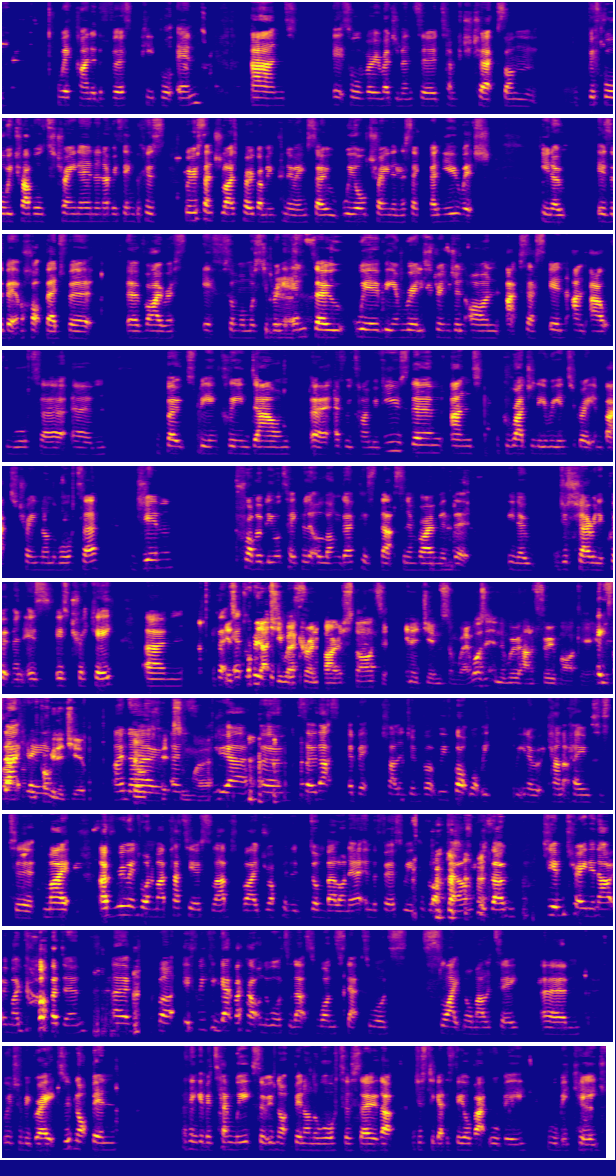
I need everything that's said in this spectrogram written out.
we're kind of the first people in, and it's all very regimented. Temperature checks on before we travel to training and everything because we're a centralized program in canoeing. So we all train in the same venue, which you know is a bit of a hotbed for a virus if someone was to bring yeah. it in. So we're being really stringent on access in and out of the water, um, boats being cleaned down uh, every time we've used them, and gradually reintegrating back to training on the water. Gym probably will take a little longer because that's an environment that you know just sharing equipment is is tricky. Um, but it's probably actually where coronavirus started in a gym somewhere. It wasn't in the Wuhan food market. It exactly. Like, it was probably the gym. I know. And, yeah. Um, so that's a bit challenging, but we've got what we you know we can at home to, to my I've ruined one of my patio slabs by dropping a dumbbell on it in the first week of lockdown because I'm gym training out in my garden. Um, but if we can get back out on the water, that's one step towards slight normality, um, which would be great because we've not been. I think it'd be ten weeks that we've not been on the water, so that just to get the feel back will be will be key.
